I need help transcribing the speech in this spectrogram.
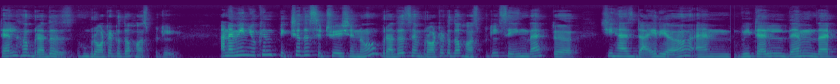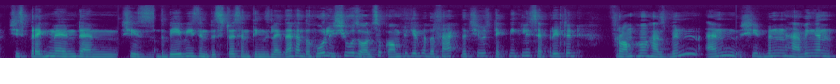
tell her brothers who brought her to the hospital. And i mean you can picture the situation no? Brothers have brought her to the hospital saying that uh, she has diarrhea and we tell them that she's pregnant and she's the baby's in distress and things like that and the whole issue was also complicated by the fact that she was technically separated from her husband and she'd been having an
